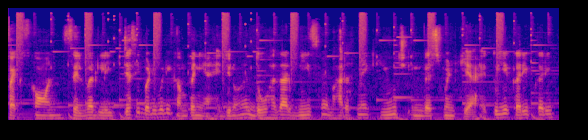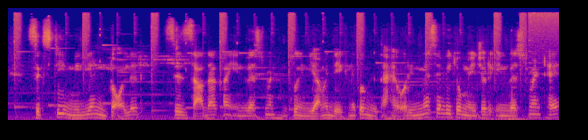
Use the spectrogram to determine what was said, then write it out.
Foxconn Silver Lake जैसी बड़ी बड़ी कंपनियाँ हैं जिन्होंने 2020 में भारत में एक ह्यूज इन्वेस्टमेंट किया है। तो ये करीब करीब 60 मिलियन डॉलर से ज़्यादा का इन्वेस्टमेंट हमको इंडिया में देखने को मिलता है और इनमें से भी जो मेजर इन्वेस्टमेंट है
